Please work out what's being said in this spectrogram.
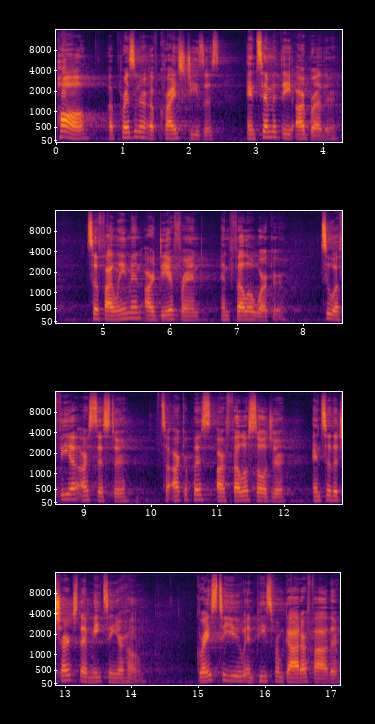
Paul, a prisoner of Christ Jesus, and Timothy, our brother, to Philemon, our dear friend and fellow worker, to Apphia, our sister, to Archippus, our fellow soldier, and to the church that meets in your home. Grace to you and peace from God our Father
